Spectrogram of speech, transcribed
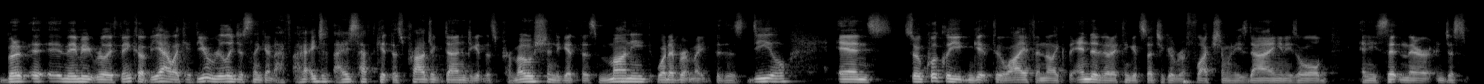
but it, it, made me really think of yeah, like if you're really just thinking, I, I, just I just have to get this project done to get this promotion, to get this money, whatever it might be, this deal, and so quickly you can get through life. And like the end of it, I think it's such a good reflection when he's dying and he's old and he's sitting there and just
